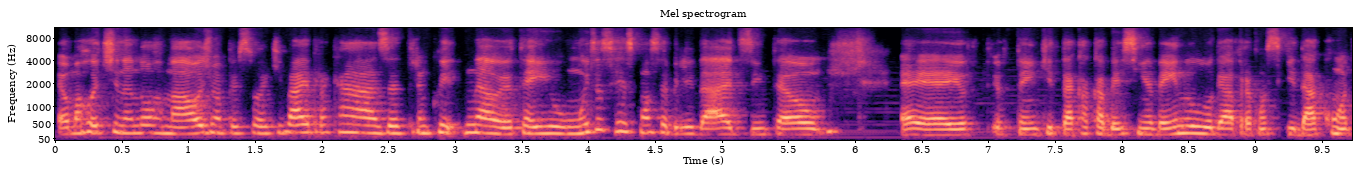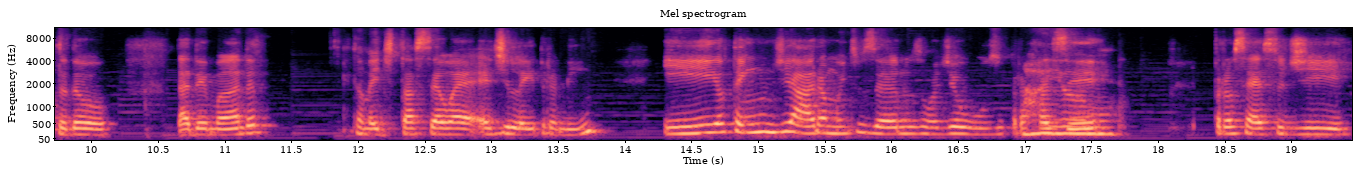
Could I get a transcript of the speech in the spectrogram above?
é uma rotina normal de uma pessoa que vai para casa, tranquilo. Não, eu tenho muitas responsabilidades, então é, eu, eu tenho que estar com a cabecinha bem no lugar para conseguir dar conta do, da demanda. Então, meditação é, é de lei para mim. E eu tenho um diário há muitos anos onde eu uso para fazer processo de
